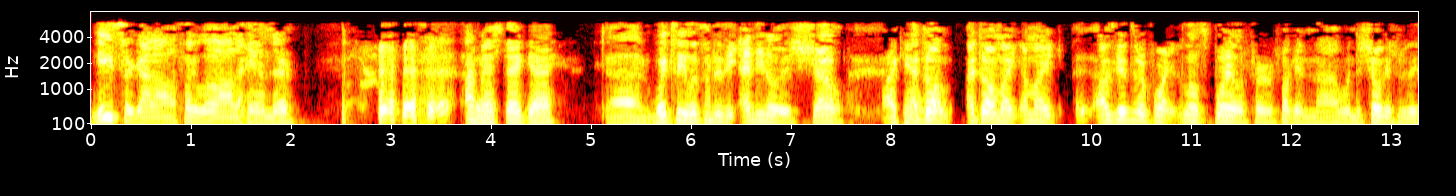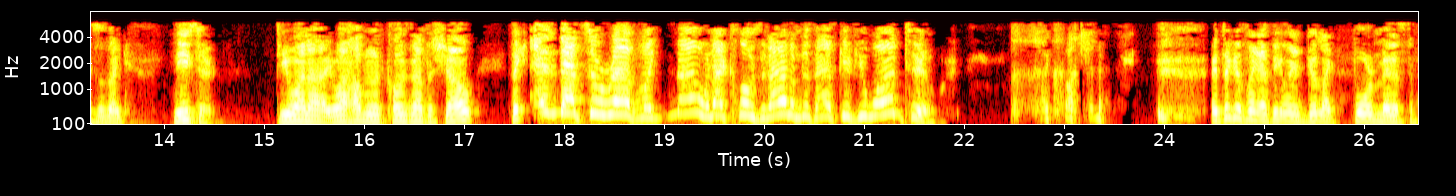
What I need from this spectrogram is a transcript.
Neeser got uh, fucking a little out of hand there. I missed that guy. God, wait till you listen to the ending of the show. I I can't. I told him. I told him like, I'm like, I was getting to the point, a little spoiler for fucking, uh, when the show gets released. I was like, Neeser, do you wanna, you wanna help me with closing out the show? It's like, and that's a wrap. I'm like, no, we're not closing out. I'm just asking if you want to. Like fucking, it took us like, I think like a good like four minutes to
